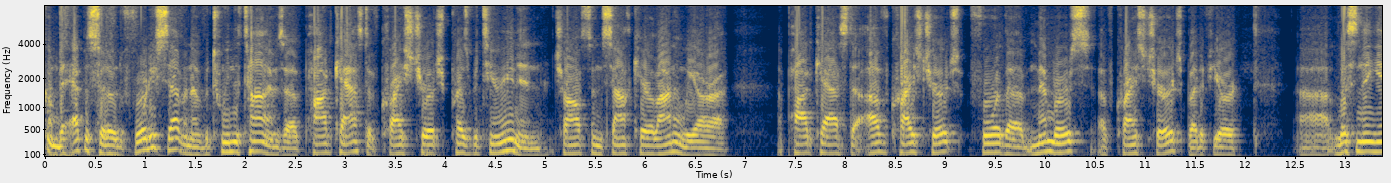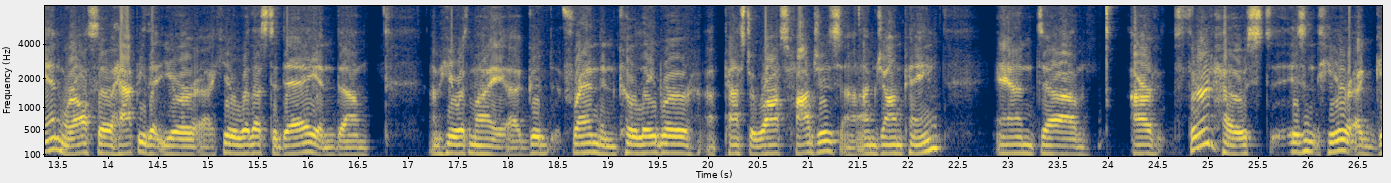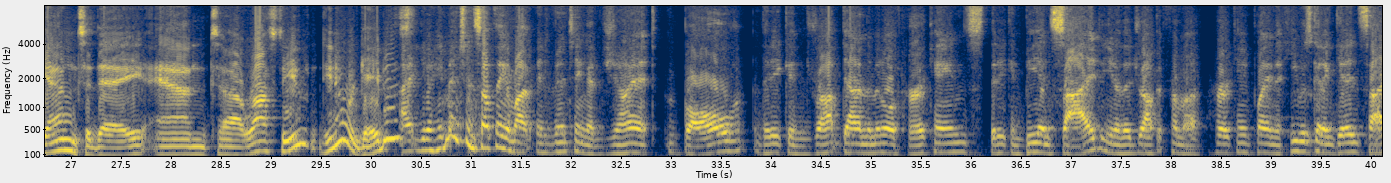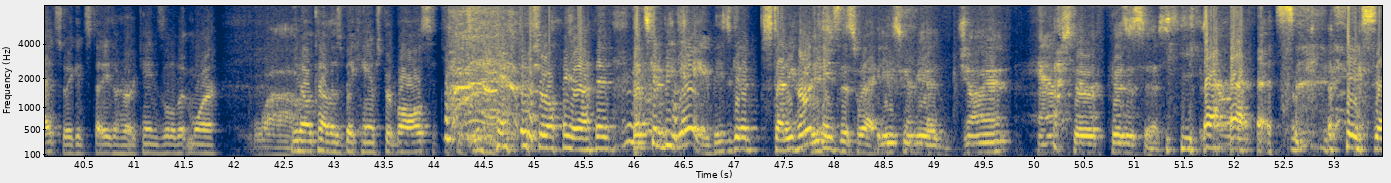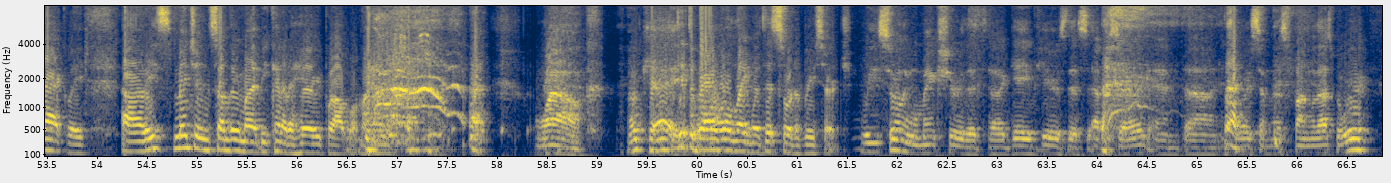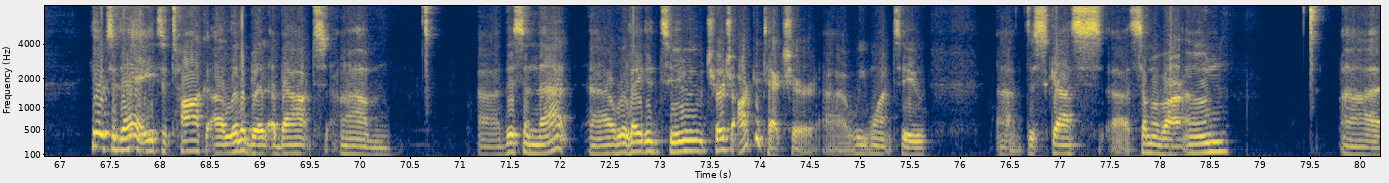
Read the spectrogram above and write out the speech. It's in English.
Welcome to episode 47 of Between the Times, a podcast of Christ Church Presbyterian in Charleston, South Carolina. We are a, a podcast of Christ Church for the members of Christ Church, but if you're uh, listening in, we're also happy that you're uh, here with us today. And um, I'm here with my uh, good friend and co laborer, uh, Pastor Ross Hodges. Uh, I'm John Payne. And um, our third host isn't here again today. And uh, Ross, do you do you know where Gabe is? I, you know, he mentioned something about inventing a giant ball that he can drop down in the middle of hurricanes. That he can be inside. You know, they drop it from a hurricane plane. That he was going to get inside so he could study the hurricanes a little bit more. Wow. You know, kind of those big hamster balls that you can see rolling around in. That's going to be Gabe. He's going to study hurricanes this way. He's going to be a giant hamster physicist. Right? Yes, exactly. Uh, he's mentioned something might be kind of a hairy problem. I don't know. Wow. Okay. Get the ball rolling with this sort of research. We certainly will make sure that uh, Gabe hears this episode and uh, enjoys some of this fun with us. But we're here today to talk a little bit about um, uh, this and that uh, related to church architecture. Uh, we want to uh, discuss some of our own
